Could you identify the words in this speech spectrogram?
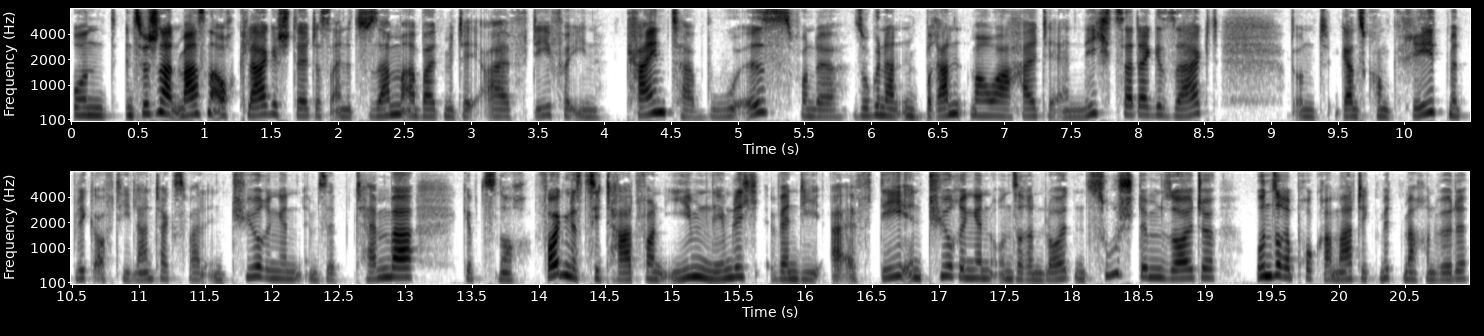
Und inzwischen hat Maaßen auch klargestellt, dass eine Zusammenarbeit mit der AfD für ihn kein Tabu ist. Von der sogenannten Brandmauer halte er nichts, hat er gesagt. Und ganz konkret mit Blick auf die Landtagswahl in Thüringen im September gibt es noch folgendes Zitat von ihm, nämlich wenn die AfD in Thüringen unseren Leuten zustimmen sollte, unsere Programmatik mitmachen würde,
